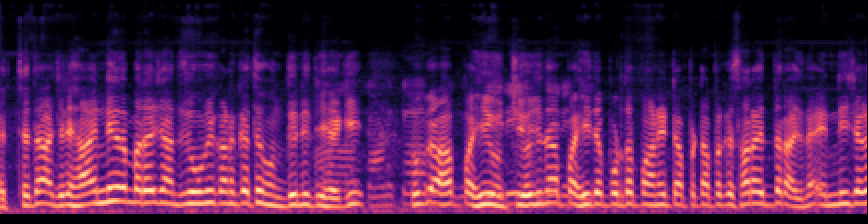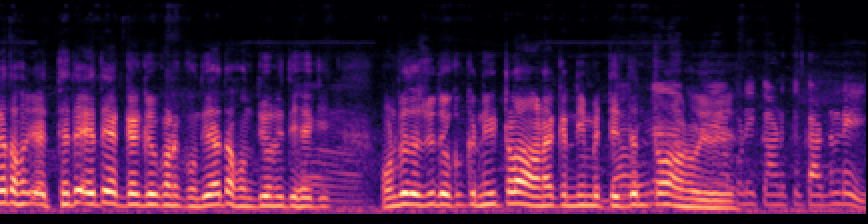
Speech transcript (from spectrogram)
ਇੱਥੇ ਤਾਂ ਜਿਹੜੇ ਹਾਂ ਇੰਨੀ ਤਾਂ ਮਰੇ ਜਾਂਦੀ ਉਹ ਵੀ ਕਣਕ ਇੱਥੇ ਹੁੰਦੀ ਨਹੀਂ ਤੀ ਹੈਗੀ। ਕਿਉਂਕਿ ਆਹ ਪਹੀ ਉੱਚੀ ਹੋ ਜਾਂਦਾ ਪਹੀ ਤੇ। ਪੁਰ ਤਾਂ ਪਾਣੀ ਟੱਪ ਟੱਪ ਕੇ ਸਾਰਾ ਇੱਧਰ ਆ ਜਾਂਦਾ। ਇੰਨੀ ਜਗ੍ਹਾ ਤਾਂ ਇੱਥੇ ਤੇ ਇਹ ਤੇ ਅੱਗੇ ਕਿਉਂ ਕਣਕ ਹੁੰਦੀ ਆ ਤਾਂ ਹੁੰਦੀ ਹੋਣੀ ਤੀ ਹੈਗੀ। ਹੁਣ ਵੀ ਤੁਸੀਂ ਦੇਖੋ ਕਿੰਨੀ ਢਲਾਣ ਆ ਕਿੰਨੀ ਮਿੱਟੀ ਇੱਧਰ ਢਲਾਣ ਹੋਈ ਹੋਈ ਹੈ ਆਪਣੀ ਕਣਕ ਕੱਢ ਲਈ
